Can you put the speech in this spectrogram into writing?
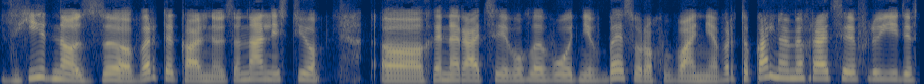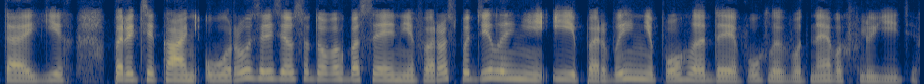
Згідно з вертикальною зональністю е, генерації вуглеводнів без урахування вертикальної міграції флюїдів та їх перетікань у розрізі осадових басейнів, розподілені і первинні погляди вуглеводневих флюїдів.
